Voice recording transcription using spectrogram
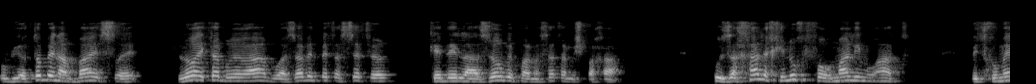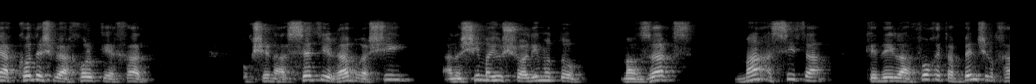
ובהיותו בן 14 לא הייתה ברירה והוא עזב את בית הספר כדי לעזור בפרנסת המשפחה. הוא זכה לחינוך פורמלי מועט, בתחומי הקודש והחול כאחד. וכשנעשיתי רב ראשי, אנשים היו שואלים אותו, מר זקס, מה עשית כדי להפוך את הבן שלך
